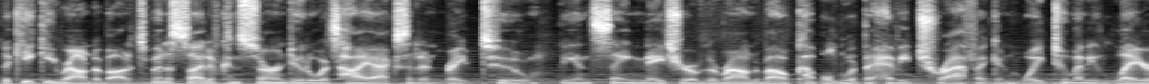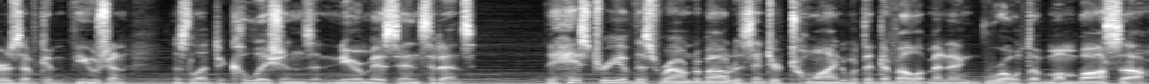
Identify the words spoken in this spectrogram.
The Kiki roundabout, it's been a site of concern due to its high accident rate too. The insane nature of the roundabout, coupled with the heavy traffic and way too many layers of confusion, has led to collisions and near-miss incidents. The history of this roundabout is intertwined with the development and growth of Mombasa,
